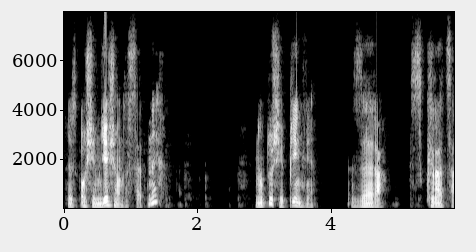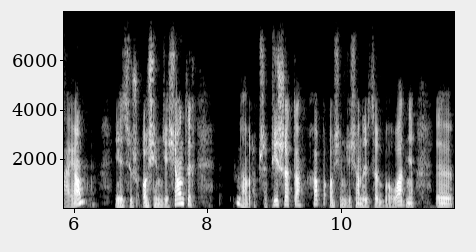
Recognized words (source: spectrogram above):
To jest 80 setnych. No tu się pięknie zera skracają. Jest już 80. Dobra, przepiszę to. Hop, 80, co by było ładnie. Yy,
